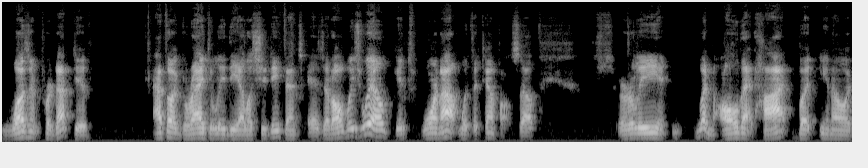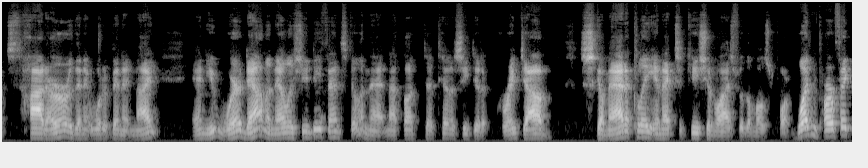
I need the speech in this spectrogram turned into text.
wasn't productive, I thought gradually the LSU defense, as it always will, gets worn out with the tempo. So early it wasn't all that hot, but you know, it's hotter than it would have been at night. And you wear down an LSU defense doing that. And I thought uh, Tennessee did a great job schematically and execution wise for the most part. Wasn't perfect,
